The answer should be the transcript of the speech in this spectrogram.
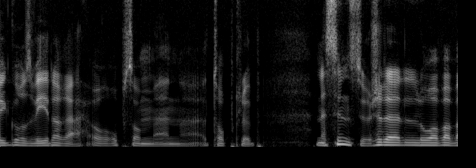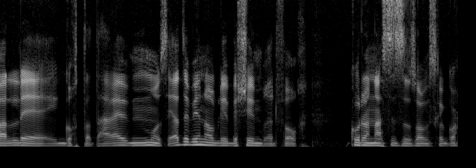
bygger oss videre og opp som en toppklubb. Men jeg syns jo ikke det lover veldig godt, dette her. Jeg må si at jeg begynner å bli bekymret for hvordan neste sesong skal gå.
